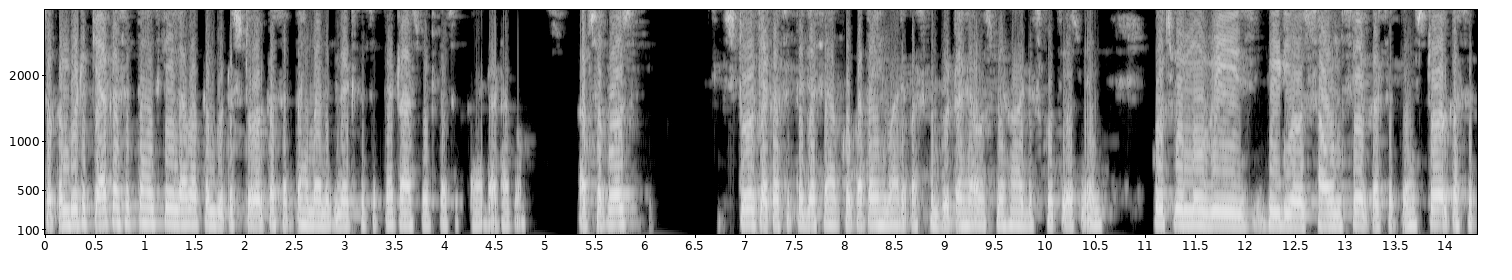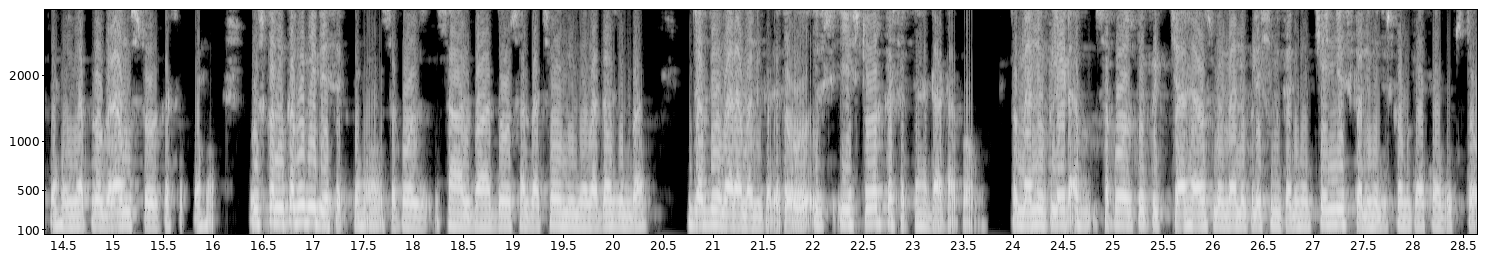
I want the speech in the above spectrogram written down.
तो कंप्यूटर क्या कर सकता है? इसके अलावा कंप्यूटर स्टोर कर सकता है मैनिपुलेट कर सकता है ट्रांसमिट कर सकता है डाटा को। अब सपोज़ स्टोर क्या कर सकते हैं? जैसे आपको पता ही हमारे पास कंप्यूटर है, उसमें हार्ड डिस्क होती है, उसमें हम कुछ भी मूवीज़ वीडियो साउंड सेव कर सकते हैं स्टोर कर सकते हैं या प्रोग्राम स्टोर कर सकते हैं। उसको हम कभी भी दे सकते हैं सपोज़ साल बाद, दो साल बाद, छह महीने बाद, दस दिन बाद। जब भी हमारा मन करे तो ये स्टोर कर सकते हैं डाटा को। तो मैनिपुलेट अब सपोज़ कोई पिक्चर है, उसमें मैनिपुलेशन करनी है चेंजेस करनी है, जिसको हम कहते हैं कुछ तो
